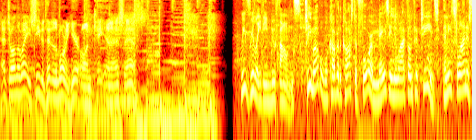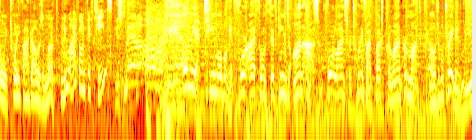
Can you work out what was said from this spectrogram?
That's on the way. Steve at 10 in the morning here on KNSS. We really need new phones. T-Mobile will cover the cost of four amazing new iPhone 15s, and each line is only $25 a month. New iPhone 15s? Only at T-Mobile get four iPhone 15s on us and four lines for 25 bucks per line per month with eligible trade-in when you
